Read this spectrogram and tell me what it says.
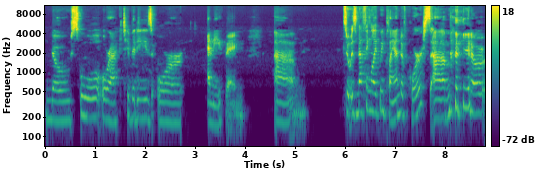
no school or activities or anything. Um, so it was nothing like we planned, of course. Um, you know,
